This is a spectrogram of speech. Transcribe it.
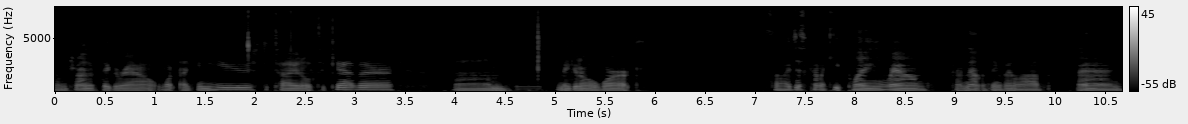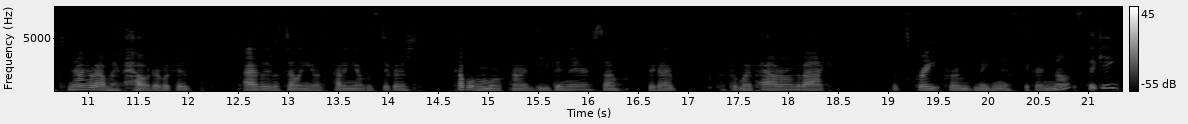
So I'm trying to figure out what I can use to tie it all together, um, make it all work. So I just kind of keep playing around, cutting out the things I love. And now I have out my powder because, as I was telling you, I was cutting out the stickers. A couple of them were kind of deep in there, so I figured I, I put my powder on the back, it's great for making a sticker not sticky.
